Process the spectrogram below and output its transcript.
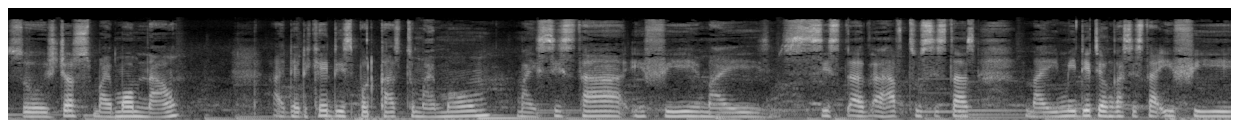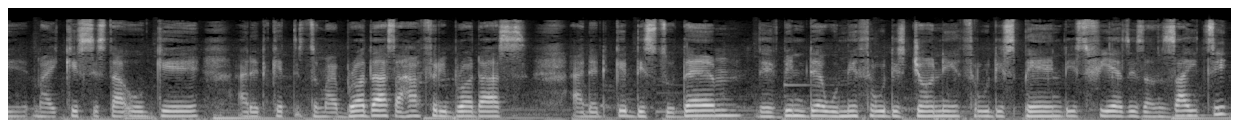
So it's just my mom now. I dedicate this podcast to my mom, my sister Ify, my sister. I have two sisters. My immediate younger sister Ify, my kid sister Oge. I dedicate it to my brothers. I have three brothers. I dedicate this to them. They've been there with me through this journey, through this pain, these fears, this anxiety.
